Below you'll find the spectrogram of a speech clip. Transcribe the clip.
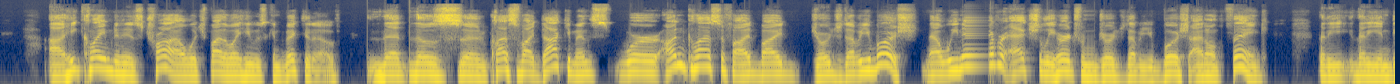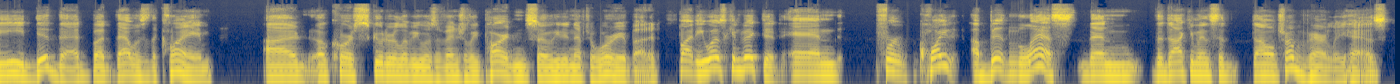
Uh, he claimed in his trial, which by the way he was convicted of, that those uh, classified documents were unclassified by George W. Bush. Now, we never actually heard from George W. Bush, I don't think, that he that he indeed did that, but that was the claim. Uh, of course, Scooter Libby was eventually pardoned, so he didn't have to worry about it. But he was convicted, and for quite a bit less than the documents that Donald Trump apparently has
